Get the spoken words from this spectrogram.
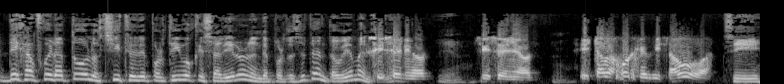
dejan fuera todos los chistes deportivos que salieron en Deporte 70, obviamente. Sí, señor. Sí, señor. Estaba Jorge Brizaboa, sí,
